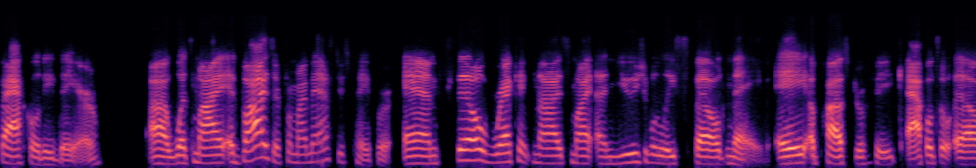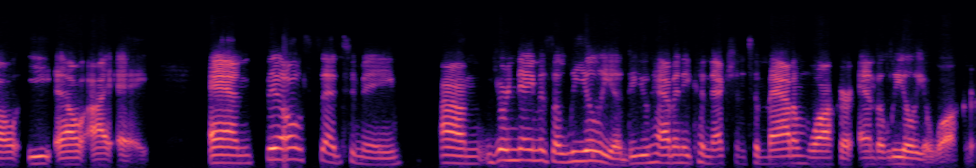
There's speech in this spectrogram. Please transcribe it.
faculty there, uh, was my advisor for my master's paper. And Phil recognized my unusually spelled name, A apostrophe capital L E L I A. And Phil said to me, um, your name is A'Lelia. Do you have any connection to Madam Walker and A'Lelia Walker?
